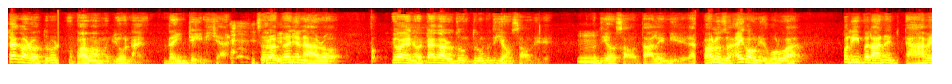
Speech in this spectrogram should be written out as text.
တက်ကတော့သူတို့ဘာမှမပြောနိုင်ဘူးတိုင်းတိတ်နေကြတယ်ဆိုတော့ပြောချင်တာကတော့ပြောရရင်တော့တက်ကတော့သူတို့မသိအောင်စောင့်နေတယ်မသိအောင်စောင့်တားလိမ့်နေတယ်ဘာလို့လဲဆိုတော့အဲ့ကောင်တွေအကုန်လုံးကပလီပလာနဲ့ဒါပဲ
